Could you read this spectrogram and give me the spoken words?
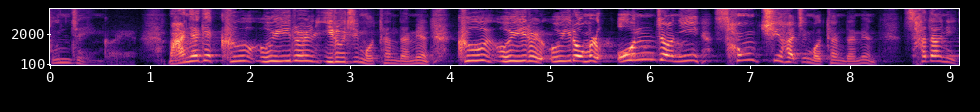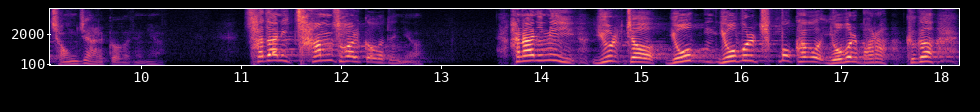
문제인 거예요. 만약에 그 의를 이루지 못한다면, 그 의를, 의로움을 온전히 성취하지 못한다면, 사단이 정죄할 거거든요. 사단이 참소할 거거든요. 하나님이 유, 저, 욥, 욥을 축복하고 욥을 봐라. 그가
